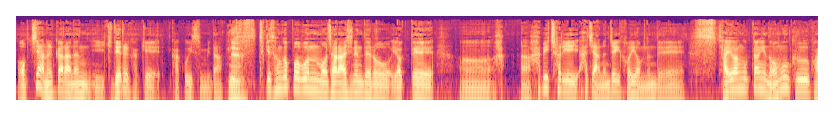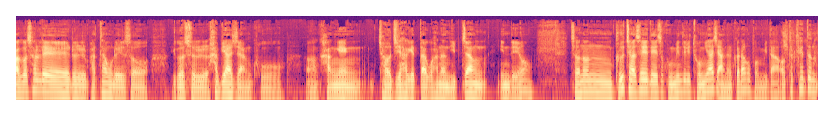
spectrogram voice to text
없지 않을까라는 이 기대를 갖게 갖고 있습니다. 네. 특히 선거법은 뭐 잘 아시는 대로 역대 어, 합의 처리하지 않은 적이 거의 없는데 자유한국당이 너무 그 과거 선례를 바탕으로 해서 이것을 합의하지 않고 어, 강행 저지하겠다고 하는 입장인데요. 저는 그 자세에 대해서 국민들이 동의하지 않을 거라고 봅니다. 어떻게든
